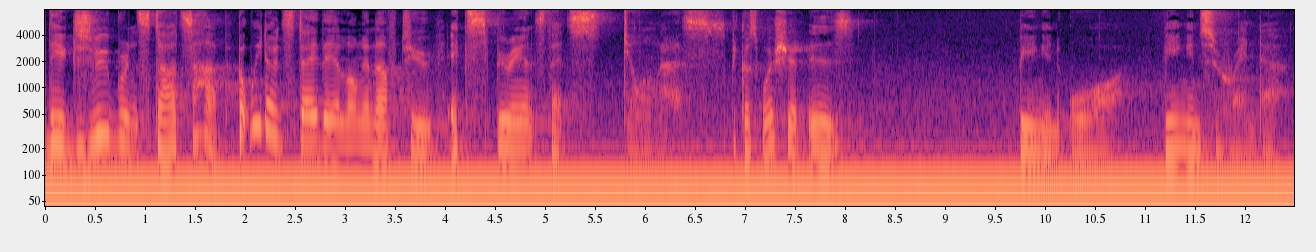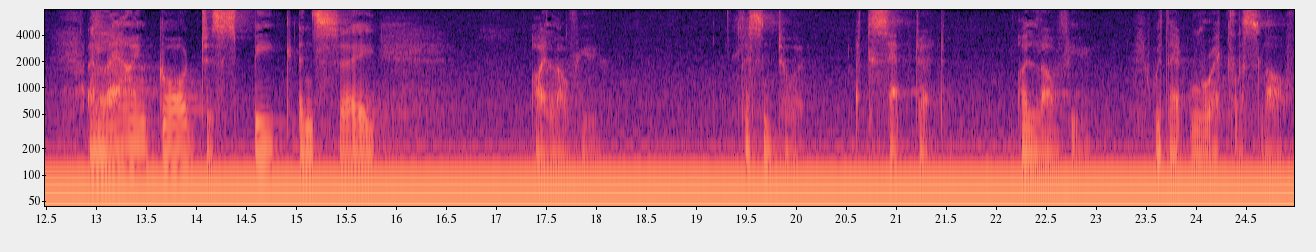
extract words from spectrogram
the exuberance starts up, but we don't stay there long enough to experience that stillness because worship is being in awe, being in surrender, allowing God to speak and say, I love you. Listen to it, accept it. I love you with that reckless love.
